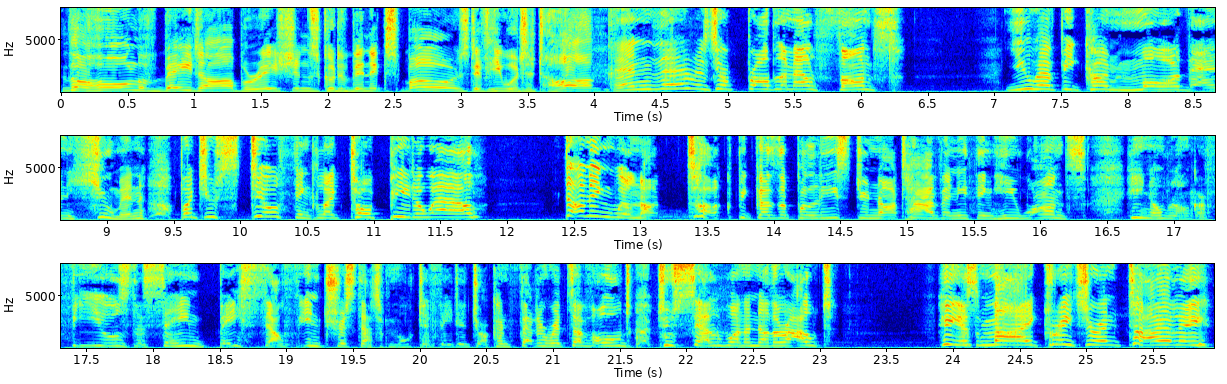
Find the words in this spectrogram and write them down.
The whole of beta operations could have been exposed if he were to talk. And there is your problem, Alphonse. You have become more than human, but you still think like Torpedo Al. Dunning will not talk because the police do not have anything he wants. He no longer feels the same base self interest that motivated your Confederates of old to sell one another out. He is my creature entirely,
